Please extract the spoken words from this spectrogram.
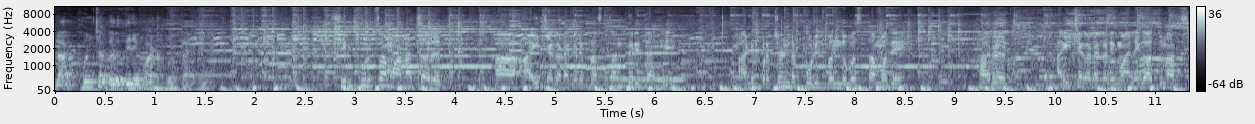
लाखोंच्या गर्दीने वाढ होत आहे. शिरपूरचा मानाचा रथ हा आईच्या गडाकडे प्रस्थान करीत आहे आणि प्रचंड पोलीस बंदोबस्तामध्ये हा रथ आईच्या गडाकडे मालेगावातून आज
